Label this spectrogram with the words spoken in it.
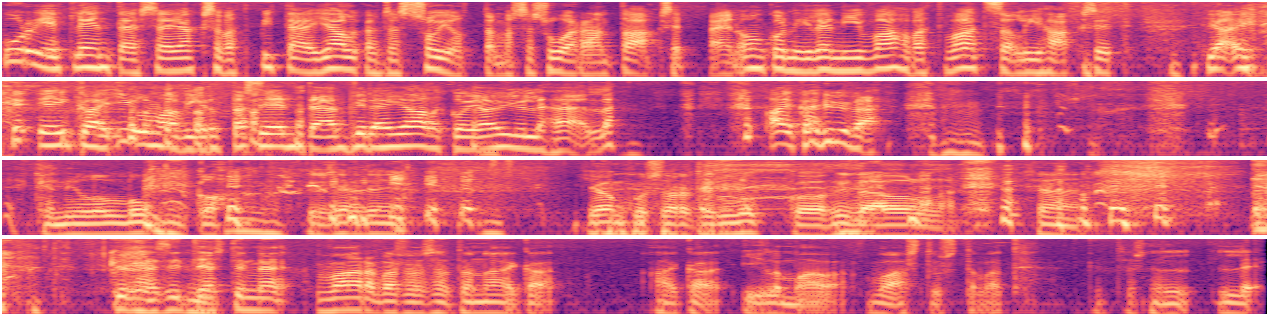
kurjet lentäessä jaksavat pitää jalkansa sojottamassa suoraan taaksepäin? Onko niille niin vahvat vatsalihakset ja ei, ei kai ilmavirta sentään pidä jalkoja ylhäällä? Aika hyvä. Ehkä niillä on lukko. Kyllä oli jonkun sortin lukko on hyvä olla. Se on. Kyllähän sitten tietysti ne varvasosat on aika, aika ilmaa vastustavat. Et jos ne le-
